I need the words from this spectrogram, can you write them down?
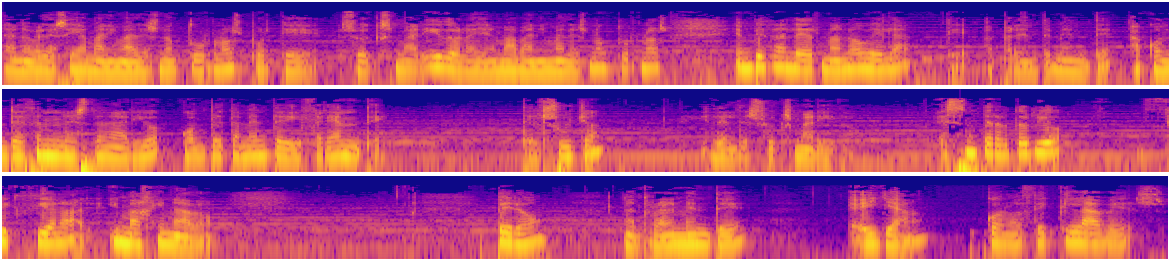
la novela se llama Animales Nocturnos, porque su ex marido la llamaba Animales Nocturnos, empieza a leer una novela que aparentemente acontece en un escenario completamente diferente del suyo y del de su ex marido. Es un territorio ficcional, imaginado. Pero, naturalmente, ella conoce claves,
